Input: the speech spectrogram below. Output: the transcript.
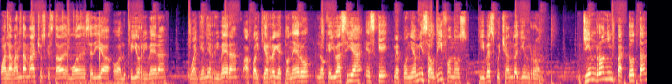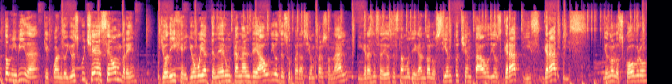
o a la banda Machos que estaba de moda en ese día, o a Lupillo Rivera, o a Jenny Rivera, a cualquier reggaetonero, lo que yo hacía es que me ponía mis audífonos iba escuchando a Jim Ron. Jim Ron impactó tanto mi vida que cuando yo escuché a ese hombre, yo dije, yo voy a tener un canal de audios de superación personal y gracias a Dios estamos llegando a los 180 audios gratis, gratis. Yo no los cobro,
